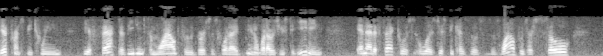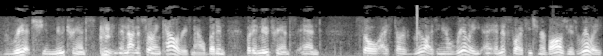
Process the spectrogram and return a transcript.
difference between the effect of eating some wild food versus what I, you know, what I was used to eating and that effect was was just because those those wild foods are so rich in nutrients, and not necessarily in calories now, but in but in nutrients. And so I started realizing, you know, really, and this is what I teach in herbology is really,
